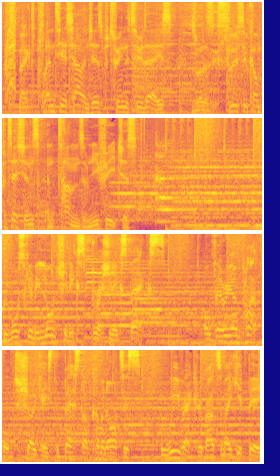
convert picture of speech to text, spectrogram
Expect plenty of challenges between the two days, as well as exclusive competitions and tons of new features. We're also going to be launching Xpression Expects, our very own platform to showcase the best upcoming artists who we reckon are about to make it big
